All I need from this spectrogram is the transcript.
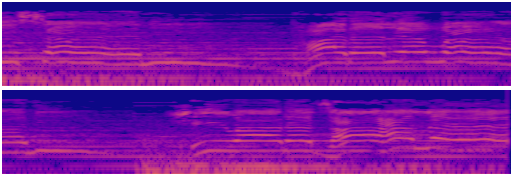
दिसानी धारल्या वाणी शिवार झालं.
